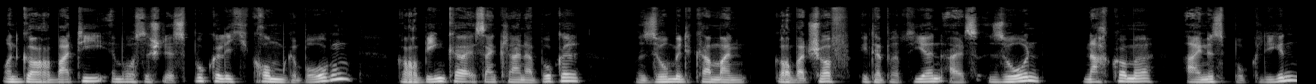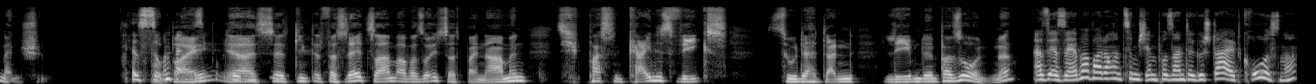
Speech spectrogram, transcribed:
Und Gorbati im Russischen ist buckelig, krumm gebogen. Gorbinka ist ein kleiner Buckel. Und somit kann man Gorbatschow interpretieren als Sohn, Nachkomme eines buckligen Menschen. So Wobei, ja, es, es klingt etwas seltsam, aber so ist das bei Namen. Sie passen keineswegs zu der dann lebenden Person, ne? Also er selber war doch eine ziemlich imposante Gestalt, groß, ne?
